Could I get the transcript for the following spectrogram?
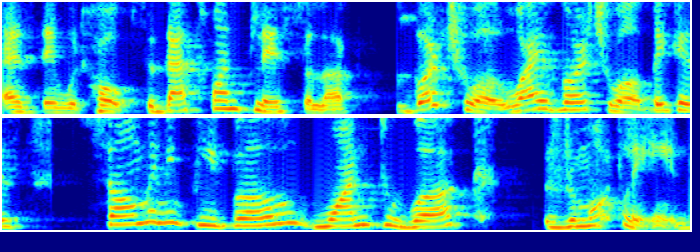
as they would hope. So that's one place to look. Virtual. Why virtual? Because so many people want to work remotely.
